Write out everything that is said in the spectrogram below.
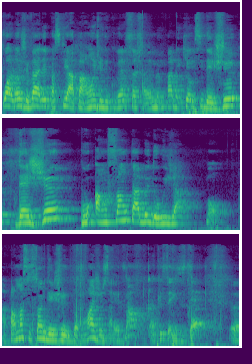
ou alors je vais aller parce qu'apparemment j'ai découvert ça, je savais même pas, mais qu'il y a aussi des jeux, des jeux pour enfants table de Ouija. Bon, apparemment ce sont des jeux, donc moi je savais pas que ça existait. Euh,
